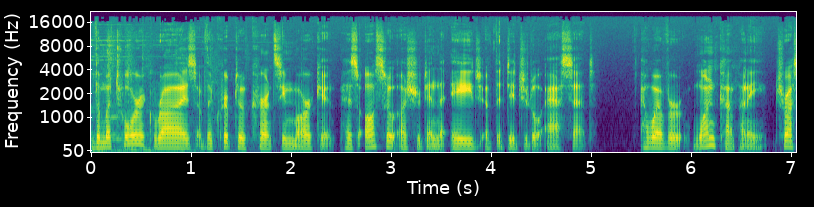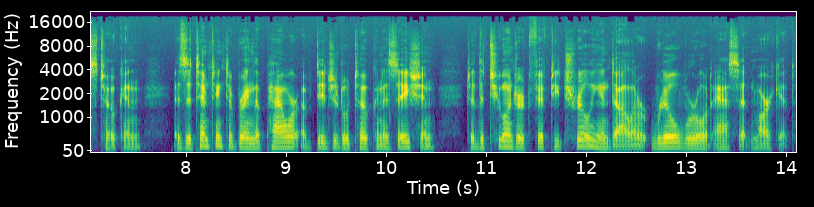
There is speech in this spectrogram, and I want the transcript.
The meteoric rise of the cryptocurrency market has also ushered in the age of the digital asset. However, one company, Trust Token, is attempting to bring the power of digital tokenization to the $250 trillion real world asset market.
